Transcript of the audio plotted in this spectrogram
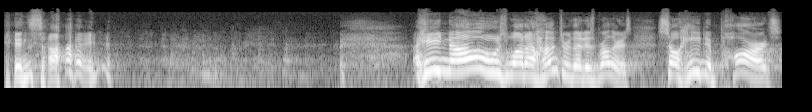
inside. he knows what a hunter that his brother is. So he departs,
